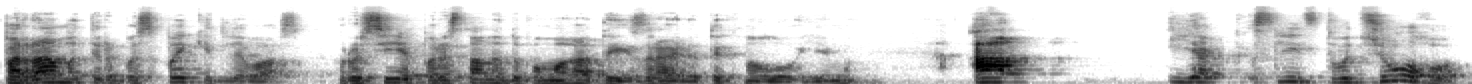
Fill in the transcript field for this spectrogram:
параметр безпеки для вас. Росія перестане допомагати Ізраїлю технологіями. А як слідство цього,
